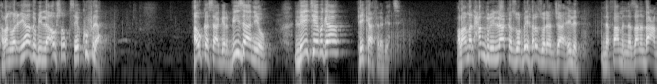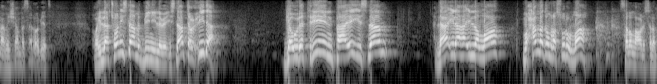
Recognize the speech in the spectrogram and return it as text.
طبعا والعياذ بالله ئەو شەو قسەیە کوفرە ئەو کەساگەر بیزانێ و لێ تێبگا پێی کافرە الحمد لله کە زۆربەی هەر زۆریان جاهلن نەفامن نەزانن با عمامیشیان بەسەرەوە بێت وإلا چۆن ئیسلامت بینی لەوێ ئیسلام تەوحیدە گەورەترین پایەی ئیسلام لا إله إلا الله محمد رسول الله صلى الله عليه وسلم.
